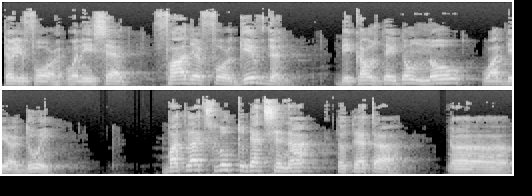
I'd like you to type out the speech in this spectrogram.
34 when he said Father, forgive them because they don't know what they are doing. But let's look to that scenario, to that uh, uh,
